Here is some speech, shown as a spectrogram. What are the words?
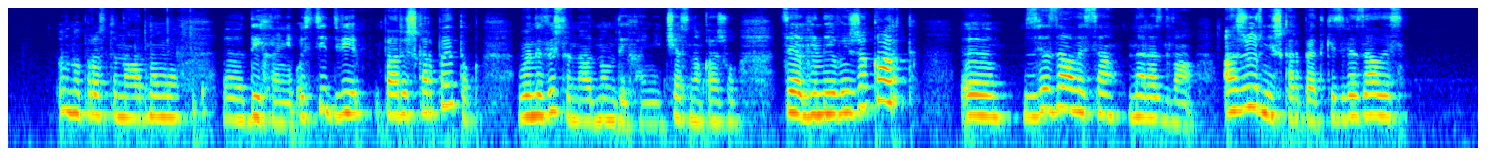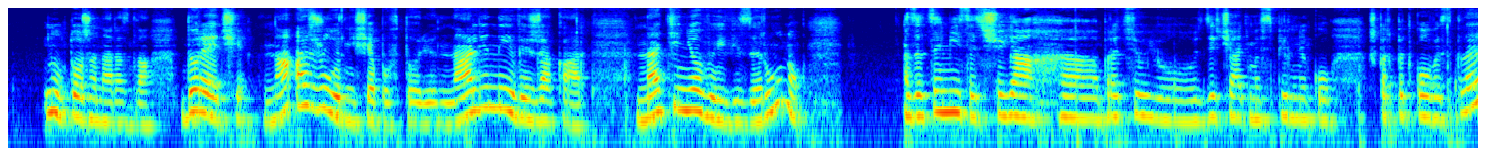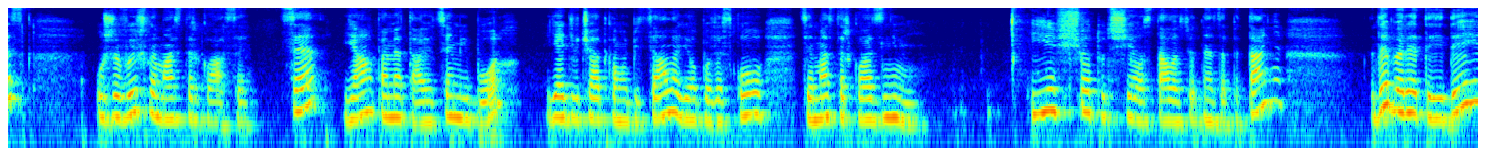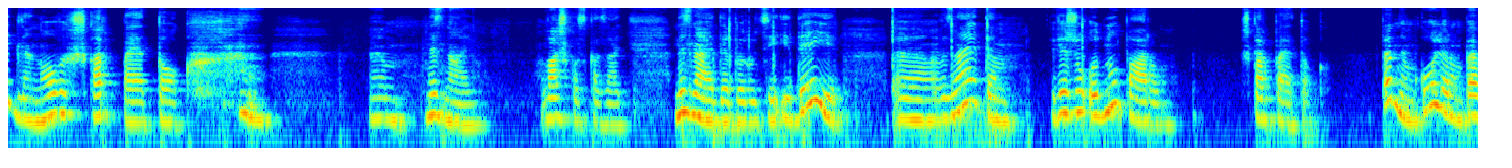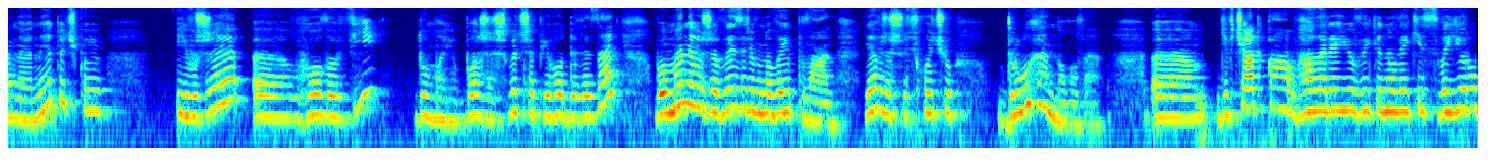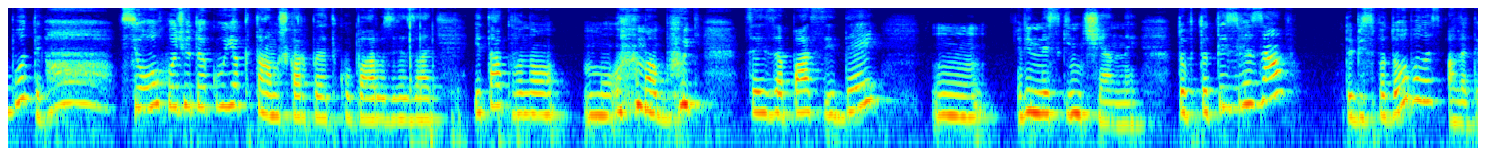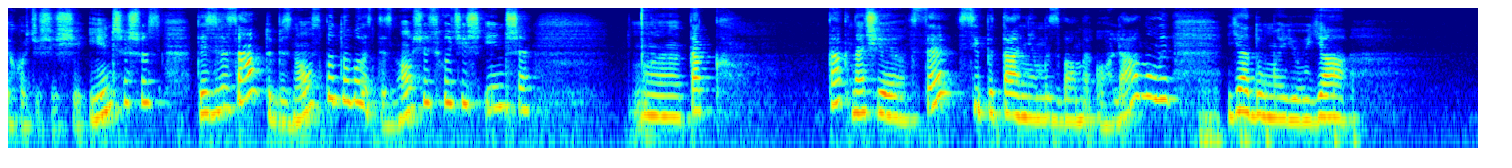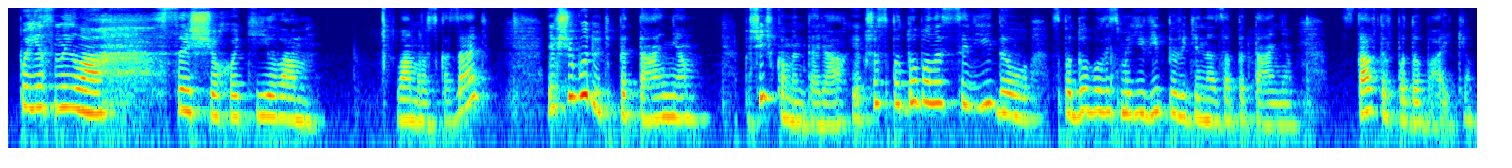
воно просто на одному е, диханні. Ось ці дві пари шкарпеток, вони вийшли на одному диханні, чесно кажу. Це лінивий жакард, зв'язалися на раз-два. Ажурні шкарпетки зв'язались ну, теж на раз-два. До речі, на ажурні, ще повторюю, на лінивий жакард, на тіньовий візерунок. За цей місяць, що я е, працюю з дівчатами в спільнику шкарпетковий сплеск, уже вийшли майстер-класи. Це я пам'ятаю, це мій борг. Я дівчаткам обіцяла, я обов'язково цей майстер-клас зніму. І що тут ще осталось одне запитання? Де берете ідеї для нових шкарпеток? Ем, Не знаю, важко сказати. Не знаю, де беру ці ідеї. Е, ви знаєте, в'яжу одну пару шкарпеток певним кольором, певною ниточкою, і вже е, в голові думаю, боже, швидше б його дов'язати, бо в мене вже визрів новий план. Я вже щось хочу друге нове. Е, дівчатка в галерею викинули якісь свої роботи. «А, Все, хочу таку, як там шкарпетку пару зв'язати. І так воно, ну, мабуть, цей запас ідей він нескінченний. Тобто ти зв'язав, тобі сподобалось, але ти хочеш іще інше щось. Ти зв'язав, тобі знову сподобалось, ти знову щось хочеш інше. Е, Так, так, наче все, всі питання ми з вами оглянули. Я думаю, я пояснила все, що хотіла вам розказати. Якщо будуть питання, пишіть в коментарях. Якщо сподобалось це відео, сподобались мої відповіді на запитання, ставте вподобайки.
